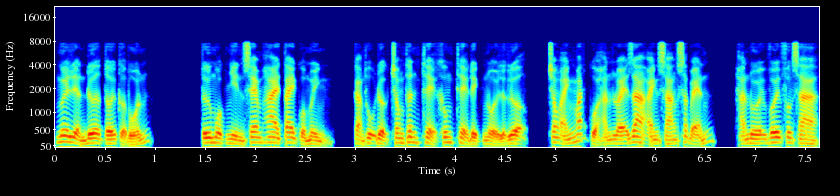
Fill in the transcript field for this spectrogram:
ngươi liền đưa tới cửa bốn. Từ một nhìn xem hai tay của mình, cảm thụ được trong thân thể không thể địch nổi lực lượng, trong ánh mắt của hắn lóe ra ánh sáng sắc bén, hắn đối với phương xa,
